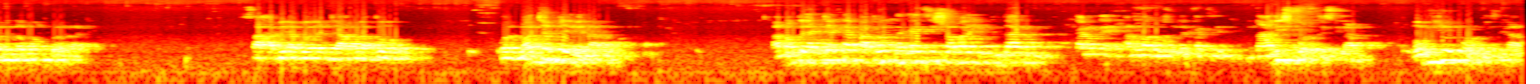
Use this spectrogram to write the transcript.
করে, দমন করে রাখে। সাহাবিরা বলেন যে, আমরা তো ওর লজ্জা পেয়ে গেলাম। আমরা তো একটা একটা পাথর দেখাইছি, সবাই ক্ষুধার কারণে আল্লাহ রসুলের কাছে নালিশ করতেছিলাম, অভিযোগ করতেছিলাম।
